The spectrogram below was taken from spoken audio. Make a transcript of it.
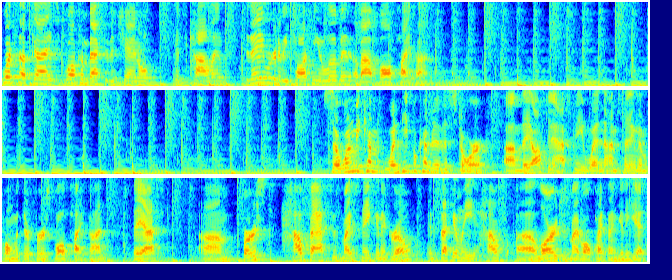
What's up guys? Welcome back to the channel. It's Collin. Today we're going to be talking a little bit about ball pythons. So when we come, when people come into the store, um, they often ask me when I'm sending them home with their first ball python. They ask um, first, how fast is my snake going to grow, and secondly, how uh, large is my ball python going to get?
